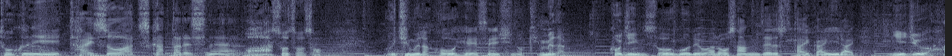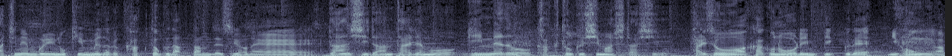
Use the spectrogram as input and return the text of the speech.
特に体操暑かったですね。ああそうそうそう。内村航平選手の金メダル。個人総合ではロサンゼルス大会以来28年ぶりの金メダル獲得だったんですよね。男子団体でも銀メダルを獲得しましたし。体操は過去のオリンピックで日本が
